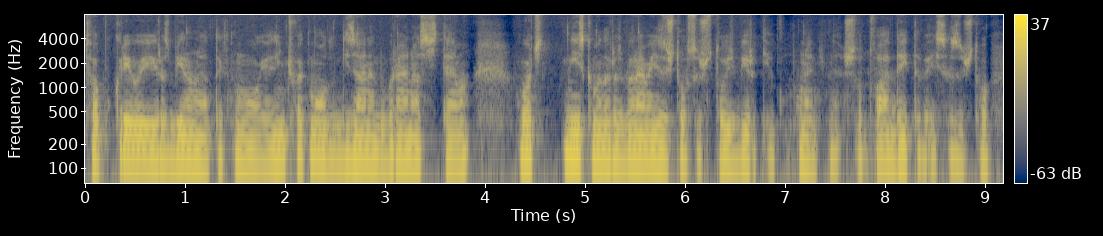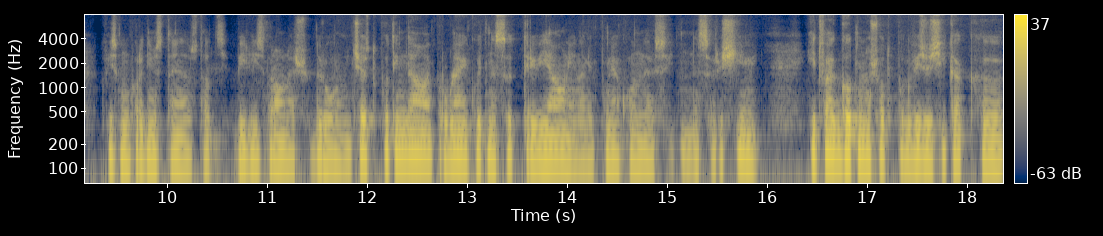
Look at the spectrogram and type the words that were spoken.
това покрива и разбиране на технология. Един човек може да дизайне добре една система, обаче ние искаме да разберем и защо също той избира тия компоненти. Защо това е дейтабейса, защо какви сме предимствата и недостатъци, били избрал нещо друго. И често пъти им даваме проблеми, които не са тривиални, нали? понякога не са, не са решими. И това е готино, защото пък виждаш и как а,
